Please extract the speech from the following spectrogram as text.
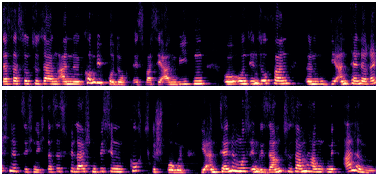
Dass das sozusagen ein Kombiprodukt ist, was sie anbieten. Und insofern, ähm, die Antenne rechnet sich nicht. Das ist vielleicht ein bisschen kurz gesprungen. Die Antenne muss im Gesamtzusammenhang mit allem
